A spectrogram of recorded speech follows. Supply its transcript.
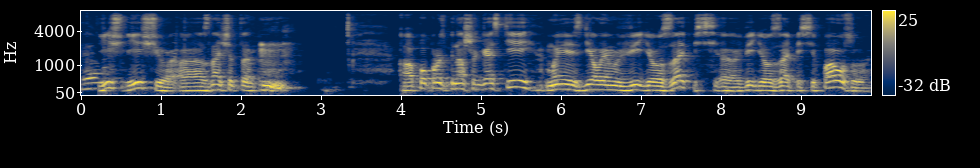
Да. Еще, еще, а, значит, а, по просьбе наших гостей мы сделаем видеозапись, э, видеозаписи паузу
